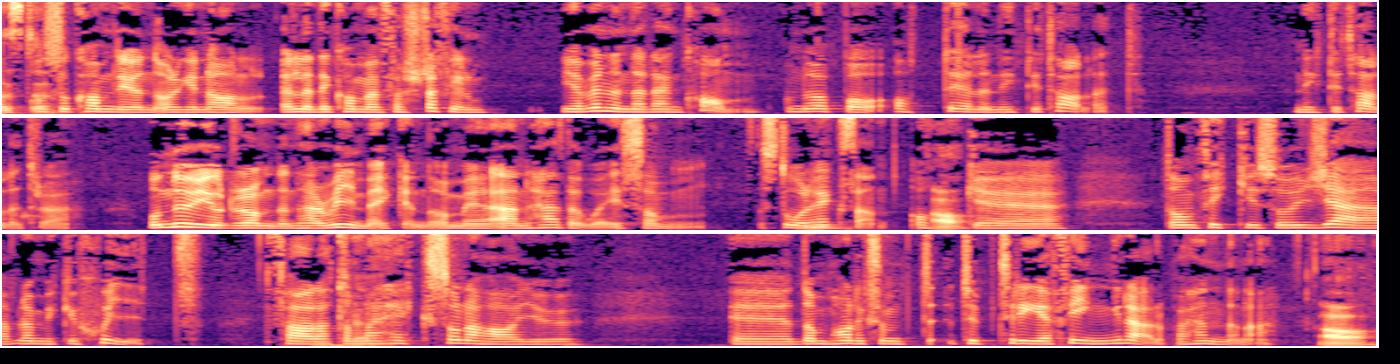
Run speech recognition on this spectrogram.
Just det. Och så kom det ju en original, eller det kom en första film, jag vet inte när den kom, om det var på 80 eller 90-talet. 90-talet tror jag. Och nu gjorde de den här remaken då med Anne Hathaway som Storhäxan. Och Mm. Ja. eh, de fick ju så jävla mycket skit. För att de Okej. här häxorna har ju, eh, de har liksom typ tre fingrar på händerna Ja.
